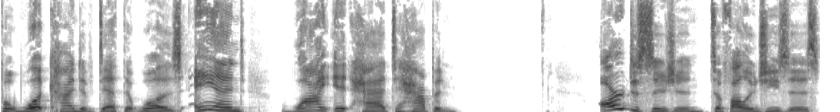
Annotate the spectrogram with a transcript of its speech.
but what kind of death it was and why it had to happen. Our decision to follow Jesus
